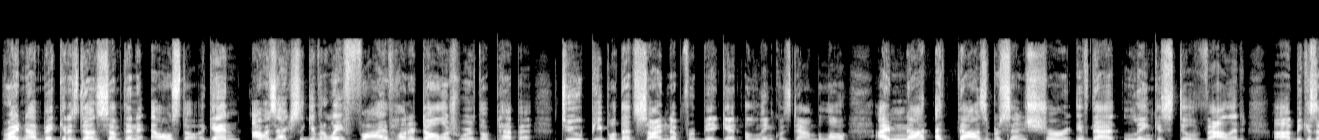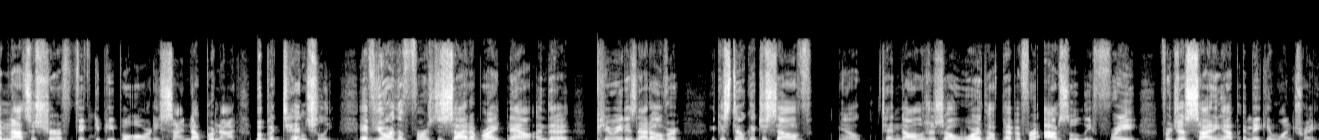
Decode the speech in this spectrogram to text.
Right now, BitGet has done something else though. Again, I was actually giving away $500 worth of Pepe to people that signed up for BitGet. A link was down below. I'm not a thousand percent sure if that link is still valid uh, because I'm not so sure if 50 people already signed up or not. But potentially, if you're the first to sign up right now and the period is not over, you can still get yourself you know, $10 or so worth of Pepe for absolutely free for just signing up and making one trade.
